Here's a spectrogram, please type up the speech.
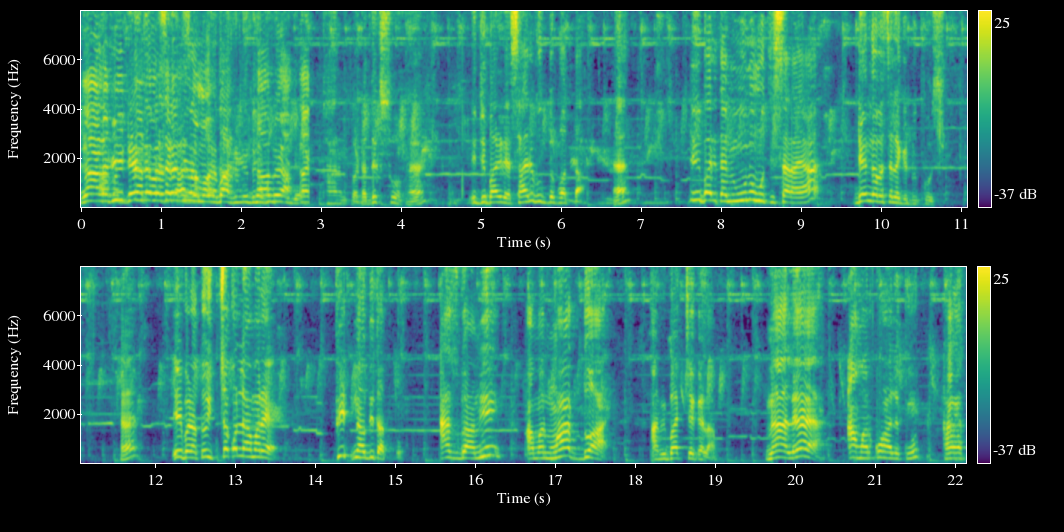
না না হিটনা তোর দিলাম না। যা লয়া যা। খারাপ দেখছ হ্যাঁ এই যে বাড়িটা সারি বুক পদ্মা হ্যাঁ এই বাড়িতে আমি অনুমতি ছাড়ায়া ডেঙ্গা বেচা লাগে ঢুকুছি হ্যাঁ? এই বেড়া তো ইচ্ছা করলে আমারে ফিট নাও দিতার তো। আজকে আমি আমার মার দোয়ায় আমি বাচ্চা গেলাম। না লে আমার কোহালে খুব খারাপ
